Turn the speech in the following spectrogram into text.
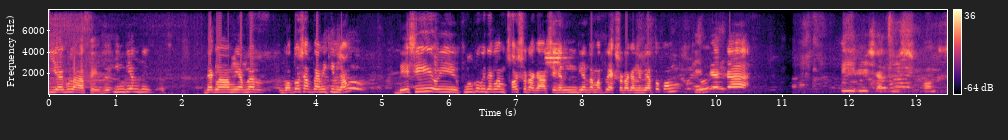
ইয়াগুলো আছে যে ইন্ডিয়ান বীজ দেখলাম আমি আপনার গত সপ্তাহে আমি কিনলাম দেশি ওই ফুলকপি দেখলাম ছয়শো টাকা আর সেখানে ইন্ডিয়ানটা মাত্র একশো টাকা নিলে এত কম ইন্ডিয়ানটা তিরিশ আর বিশ পঞ্চাশ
